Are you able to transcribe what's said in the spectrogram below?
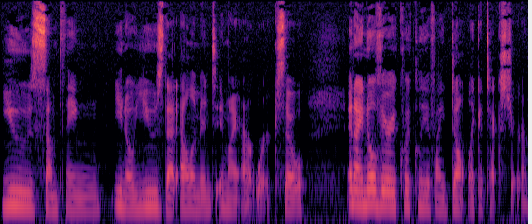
use something, you know, use that element in my artwork. So, and I know very quickly if I don't like a texture.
